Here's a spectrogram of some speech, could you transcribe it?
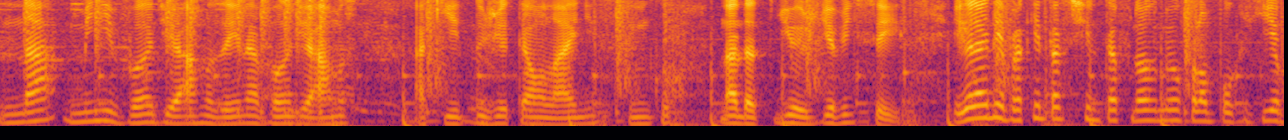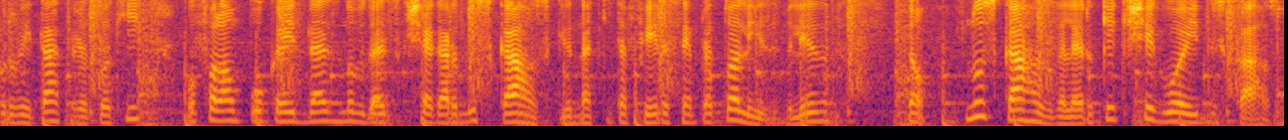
na minivan de armas aí, na van de armas aqui do GTA Online 5 na data de hoje, dia 26. E galera, para quem tá assistindo até o final, eu vou falar um pouco aqui, aproveitar que eu já tô aqui, vou falar um pouco aí das novidades que chegaram dos carros, que na quinta-feira sempre atualiza, beleza? Então, nos carros, galera, o que que chegou aí dos carros?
